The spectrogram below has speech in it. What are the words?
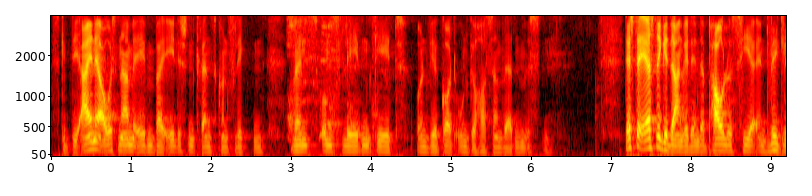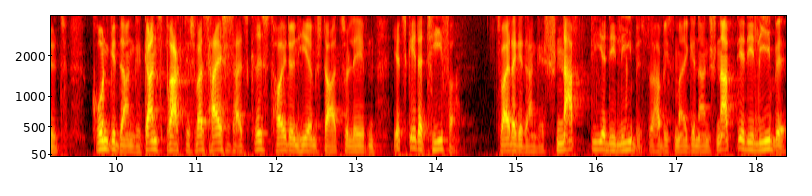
Es gibt die eine Ausnahme eben bei ethischen Grenzkonflikten, wenn es ums Leben geht und wir Gott ungehorsam werden müssten. Das ist der erste Gedanke, den der Paulus hier entwickelt. Grundgedanke, ganz praktisch. Was heißt es als Christ heute und hier im Staat zu leben? Jetzt geht er tiefer. Zweiter Gedanke, schnapp dir die Liebe, so habe ich es mal genannt. Schnapp dir die Liebe.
